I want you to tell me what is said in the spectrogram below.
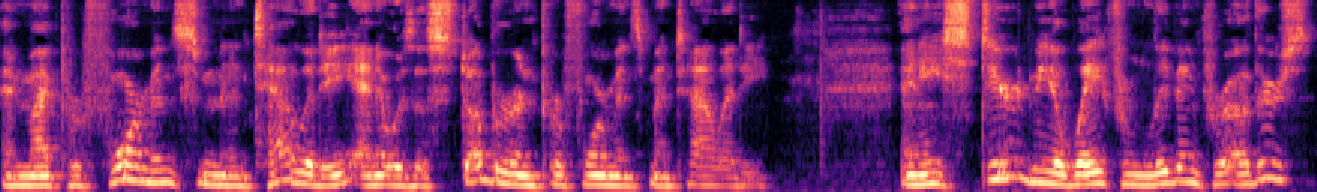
and my performance mentality, and it was a stubborn performance mentality. And he steered me away from living for others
